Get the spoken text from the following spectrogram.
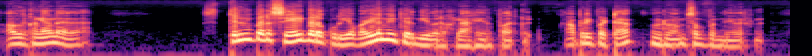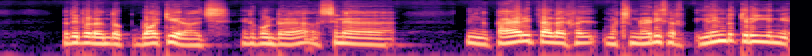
அவர்களால் திறன்பட செயல்படக்கூடிய வல்லமை பெருந்தியவர்களாக இருப்பார்கள். அப்படிப்பட்ட ஒரு அம்சம் பிறந்தவர்கள் அதே போல் இந்த பாக்கியராஜ் இது போன்ற சில தயாரிப்பாளர்கள் மற்றும் நடிகர் இரண்டு துறையிலுமே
